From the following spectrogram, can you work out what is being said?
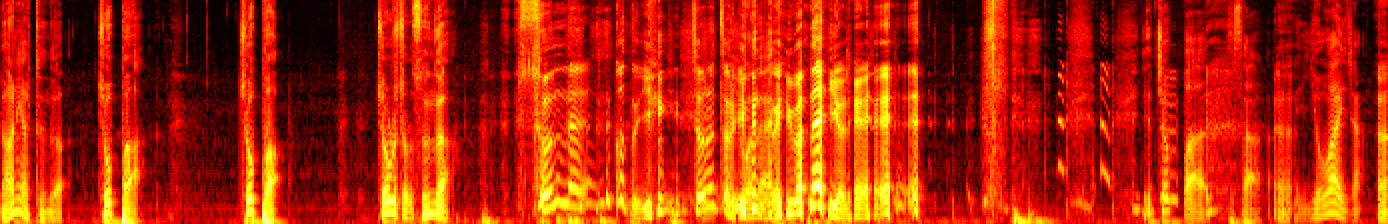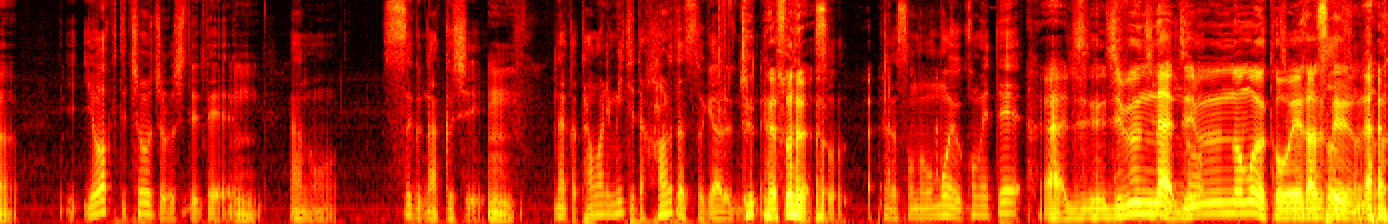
何やってんだ。チョッパー。チョッパー。ちょろちょろすんなそんなこと言うちょろちょろ言うのとか言わないよね。でチョッパーってさ、うん。弱いじゃうん。ん弱くてちょろちょろしてて、うん。あのすぐ泣くしうん。なんかたまに見てて腹立つ時あるんだよいね。や そうなの？そう。なんかその思いを込めてあじ自分な自自分の分の思いを投影させてるんだ。そう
